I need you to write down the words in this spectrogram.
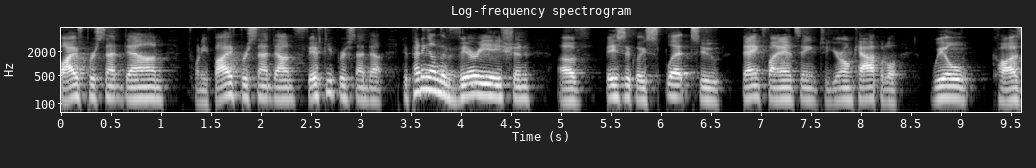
5% down, 25% down, 50% down, depending on the variation of basically split to bank financing to your own capital will cause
